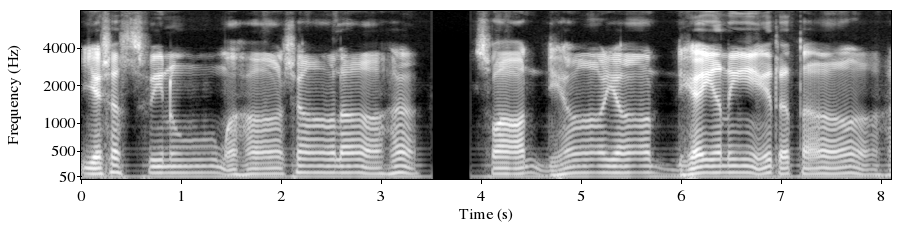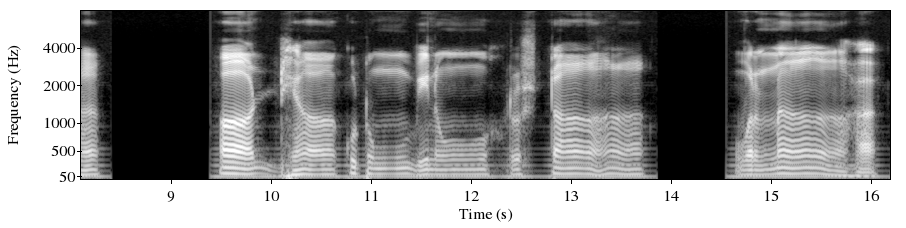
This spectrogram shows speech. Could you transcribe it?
यशस्विनो महाशालाः स्वाध्यायाध्ययने रताः आढ्याकुटुम्बिनो हृष्टा वर्णाः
